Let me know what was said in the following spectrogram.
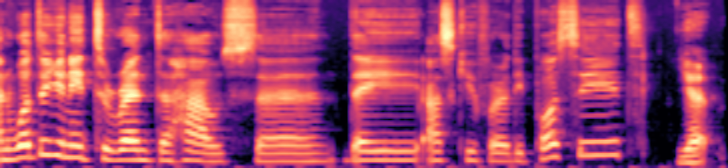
And what do you need to rent a house? Uh, they ask you for a deposit. Yep,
